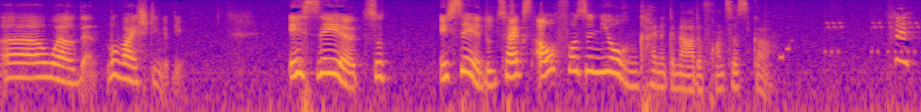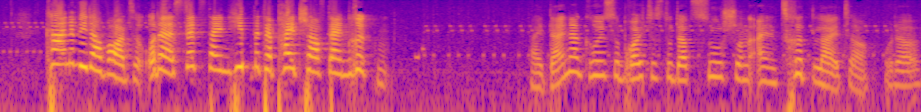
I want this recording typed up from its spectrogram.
Äh, well then. Wo war ich stehen geblieben? Ich sehe, zu, ich sehe, du zeigst auch vor Senioren keine Gnade, Franziska. Hm, keine Widerworte, oder es setzt einen Hieb mit der Peitsche auf deinen Rücken. Bei deiner Größe bräuchtest du dazu schon eine Trittleiter oder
